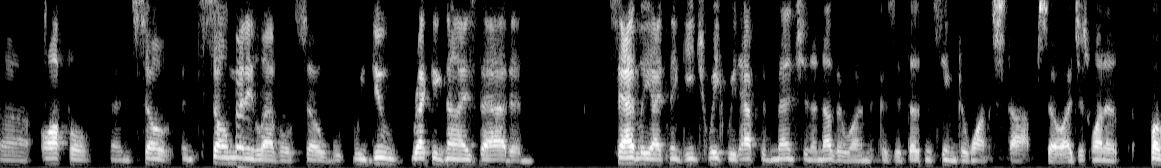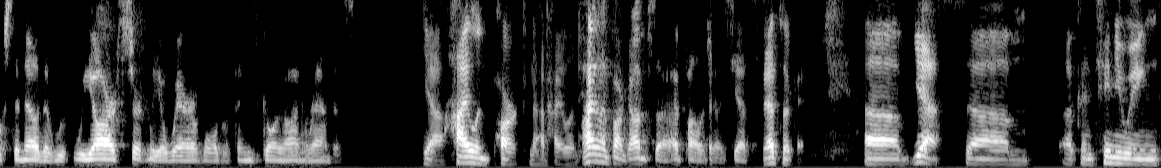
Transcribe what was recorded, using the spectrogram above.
uh, awful and so in so many levels. So we do recognize that and sadly, I think each week we'd have to mention another one because it doesn't seem to want to stop. So I just want folks to know that we are certainly aware of all the things going on around us. Yeah, Highland Park, not Highland. Highland Park. I'm sorry. I apologize. Yes, that's okay. Um, yes, um, a continuing.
